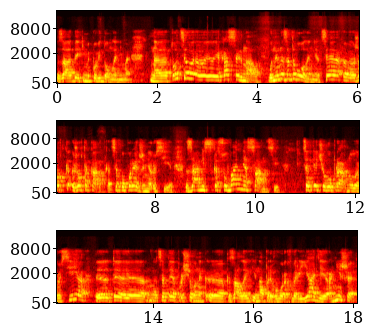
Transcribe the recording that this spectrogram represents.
за деякими повідомленнями, е, то це е, якраз сигнал. Вони не задоволені. Це е, жовтка жовта картка, це попередження Росії замість скасування санкцій. Це те, чого прагнула Росія. Те це те, про що вони казали і на переговорах в Аріяді і раніше.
